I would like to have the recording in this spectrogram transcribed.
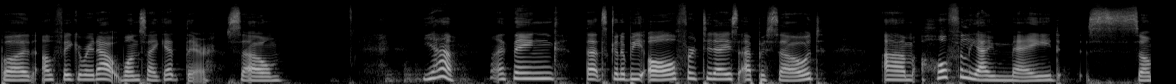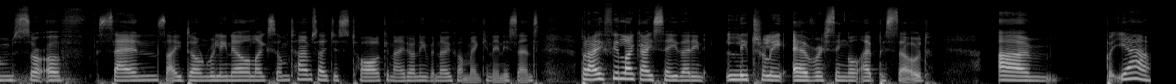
but I'll figure it out once I get there. So, yeah, I think that's going to be all for today's episode. Um, hopefully, I made some sort of sense. I don't really know. Like, sometimes I just talk and I don't even know if I'm making any sense. But I feel like I say that in literally every single episode. Um, but yeah,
